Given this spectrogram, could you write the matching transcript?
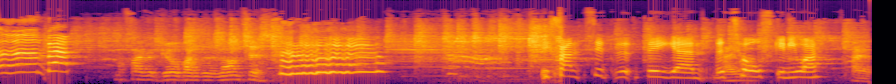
Uh, My favourite girl band is an artist. he fancied the the, um, the Taylor. tall, skinny one. Taylor.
